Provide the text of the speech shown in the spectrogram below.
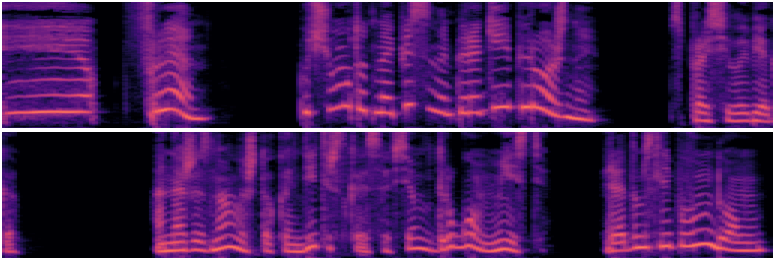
«И, Френ, почему тут написано «пироги и пирожные»?» — спросила Вега. Она же знала, что кондитерская совсем в другом месте рядом с липовым домом.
